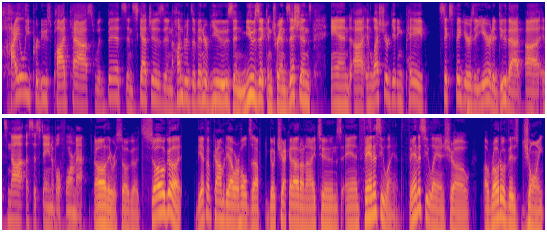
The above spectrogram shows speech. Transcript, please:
highly produced podcasts with bits and sketches and hundreds of interviews and music and transitions. And uh, unless you're getting paid six figures a year to do that, uh, it's not a sustainable format. Oh, they were so good. So good. The FF Comedy Hour holds up. Go check it out on iTunes and Fantasyland. Fantasyland show, a RotoViz joint,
